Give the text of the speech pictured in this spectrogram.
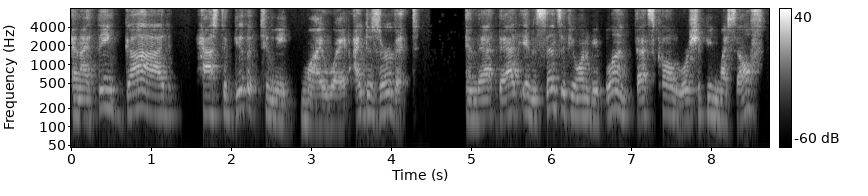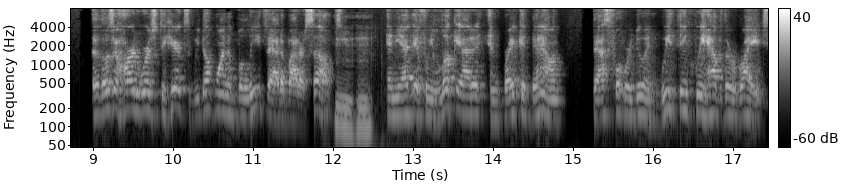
And I think God has to give it to me my way. I deserve it. And that that in a sense, if you want to be blunt, that's called worshiping myself. Those are hard words to hear because we don't want to believe that about ourselves. Mm-hmm. And yet, if we look at it and break it down, that's what we're doing. We think we have the right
